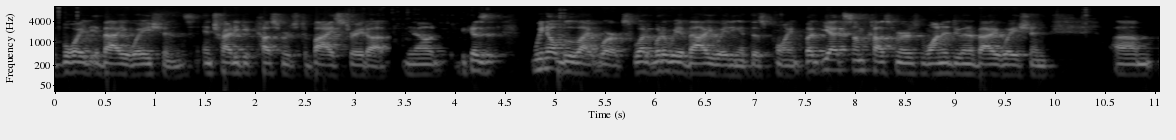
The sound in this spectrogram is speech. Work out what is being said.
avoid evaluations and try to get customers to buy straight up you know because we know blue light works. What, what are we evaluating at this point? But yet some customers want to do an evaluation. Um,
